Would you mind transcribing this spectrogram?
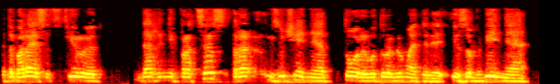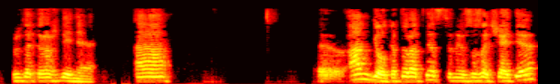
это Барайса цитирует даже не процесс изучения Торы в утробе матери и забвения в результате рождения, а э, ангел, который ответственный за зачатие,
